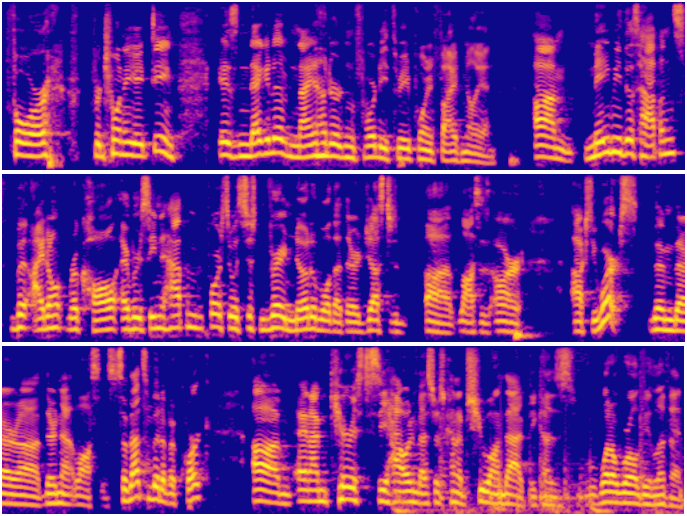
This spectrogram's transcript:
for for 2018 is negative 943.5 million Um, maybe this happens, but I don't recall ever seeing it happen before. So it's just very notable that their adjusted uh, losses are actually worse than their uh, their net losses. So that's a bit of a quirk. Um, and I'm curious to see how investors kind of chew on that because what a world we live in.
